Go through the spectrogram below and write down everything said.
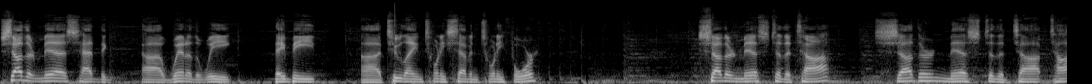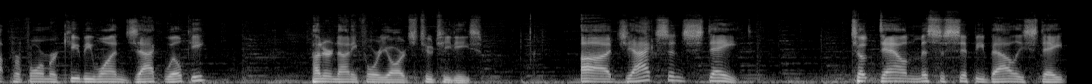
Southern Miss had the uh, win of the week. They beat uh, Tulane 27 24. Southern Miss to the top. Southern Miss to the top. Top performer QB1 Zach Wilcke, 194 yards, two TDs. Uh, Jackson State took down Mississippi Valley State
